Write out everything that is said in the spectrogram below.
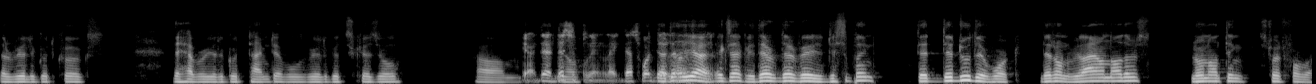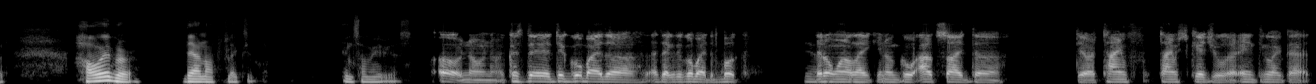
they're really good cooks. They have a really good timetable, really good schedule. Um, yeah they're you know, disciplined like that's what yeah, they're they- learning, yeah, exactly. They're they're very disciplined. They they do their work. They don't rely on others. No, nothing straightforward. However, they are not flexible in some areas. oh no no because they they go by the they, they go by the book Yeah, they don't want to so- like you know go outside the their time time schedule or anything like that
